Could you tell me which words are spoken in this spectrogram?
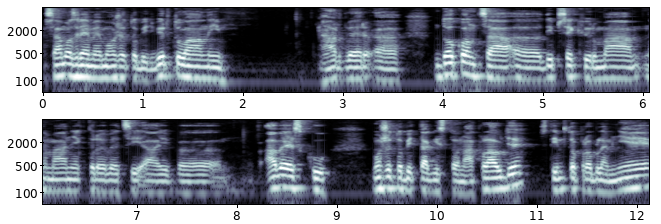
Samozrejme môže to byť virtuálny hardware. Dokonca e, DeepSecure má, má niektoré veci aj v, v avs môže to byť takisto na cloude, s týmto problém nie je.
